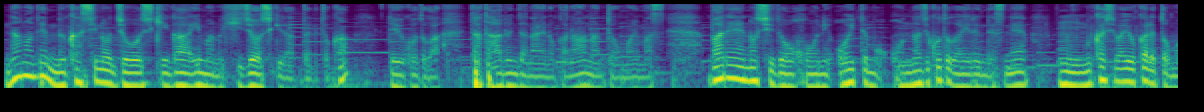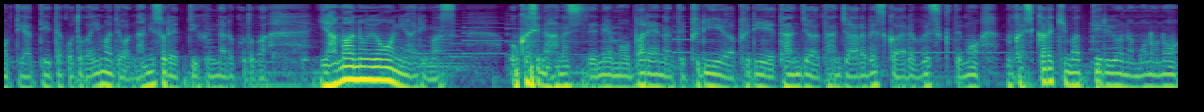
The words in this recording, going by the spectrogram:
なので昔の常識が今の非常識だったりとかっていうことが多々あるんじゃないのかななんて思います。バレエの指導法においても同じことが言えるんですね。うん、昔は良かれと思ってやっていたことが今では何それっていう風になることが山のようにあります。おかしな話でね、もうバレエなんてプリエはプリエ、誕生は誕生、アラベスクはアラベスクでも昔から決まっているようなものの、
